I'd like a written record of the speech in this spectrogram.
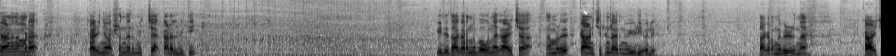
ഇതാണ് നമ്മുടെ കഴിഞ്ഞ വർഷം നിർമ്മിച്ച കടൽ ഭിത്തി. ഇത് തകർന്നു പോകുന്ന കാഴ്ച നമ്മൾ കാണിച്ചിട്ടുണ്ടായിരുന്നു വീഡിയോയിൽ തകർന്ന് വീഴുന്ന കാഴ്ച.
